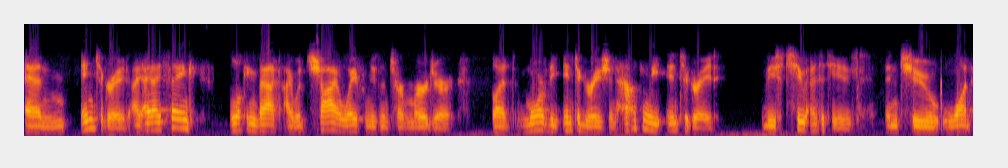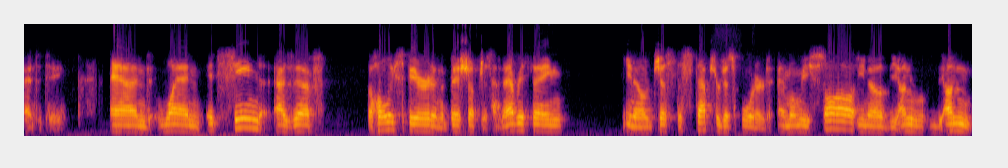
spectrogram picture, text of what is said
and integrate? I, I think looking back, I would shy away from using the term merger, but more of the integration. How can we integrate these two entities into one entity? And when it seemed as if the Holy Spirit and the bishop just had everything, you know, just the steps were just ordered. And when we saw, you know, the un, the un,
